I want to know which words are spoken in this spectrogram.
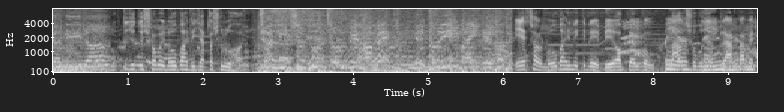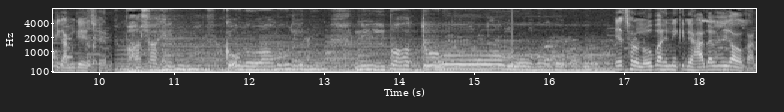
জানি না। মুক্তিযুদ্ধের সময় নৌবাহিনী যাত্রা শুরু হয়। এছাড়াও নৌবাহিনীকে নিয়ে বে অফ বেঙ্গল লাল of সবুজের গ্রাম নামে একটি গান গেয়েছেন ভাষাহীন কোনো অমলিন নীলপদ্ম এছাড়াও নৌবাহিনীকে নিয়ে হাজার আলী গাওয়া গান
